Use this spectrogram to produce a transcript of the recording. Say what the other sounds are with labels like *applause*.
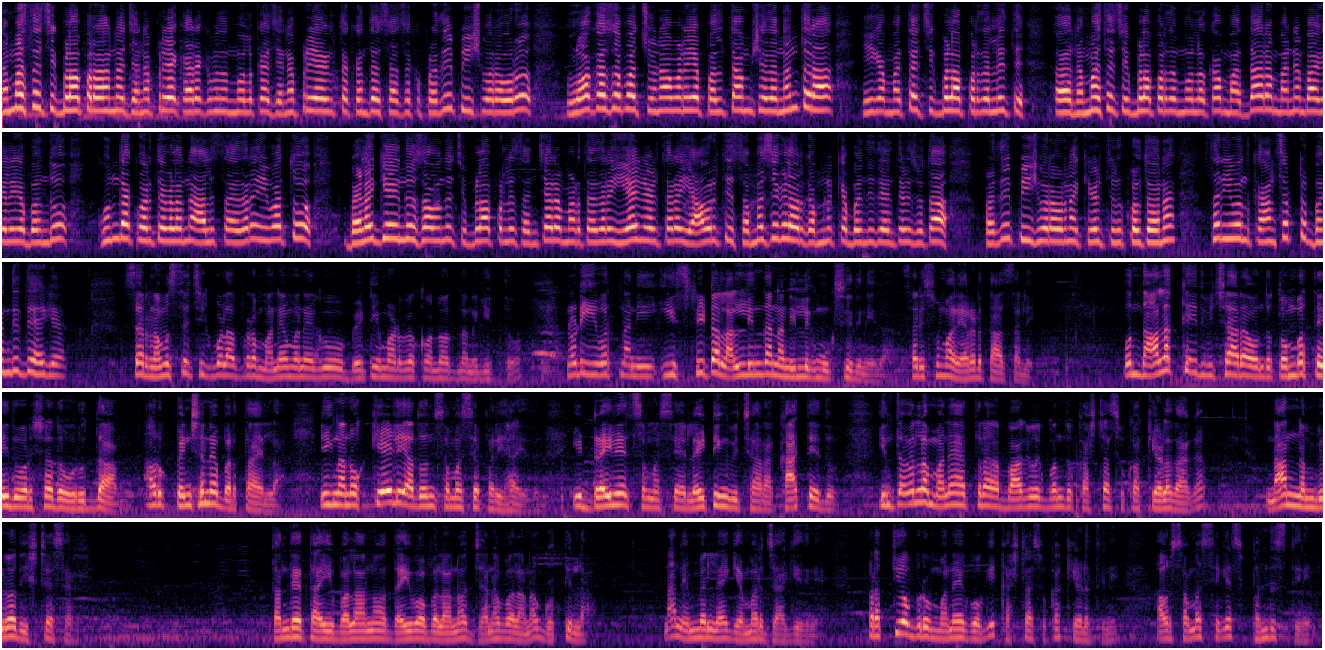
ನಮಸ್ತೆ ಚಿಕ್ಕಬಳ್ಳಾಪುರ ಅನ್ನೋ ಜನಪ್ರಿಯ ಕಾರ್ಯಕ್ರಮದ ಮೂಲಕ ಜನಪ್ರಿಯ ಆಗಿರ್ತಕ್ಕಂಥ ಶಾಸಕ ಪ್ರದೀಪ್ ಈಶ್ವರ್ ಅವರು ಲೋಕಸಭಾ ಚುನಾವಣೆಯ ಫಲಿತಾಂಶದ ನಂತರ ಈಗ ಮತ್ತೆ ಚಿಕ್ಕಬಳ್ಳಾಪುರದಲ್ಲಿ ನಮಸ್ತೆ ಚಿಕ್ಕಬಳ್ಳಾಪುರದ ಮೂಲಕ ಮತದಾರ ಮನೆ ಬಾಗಿಲಿಗೆ ಬಂದು ಕುಂದ ಕೊರತೆಗಳನ್ನು ಆಲಿಸ್ತಾ ಇದ್ದಾರೆ. ಇವತ್ತು ಬೆಳಗ್ಗೆಯಿಂದ ಸಹ ಒಂದು ಚಿಕ್ಕಬಳ್ಳಾಪುರದಲ್ಲಿ ಸಂಚಾರ ಮಾಡ್ತಾ ಇದ್ದಾರೆ. ಏನು ಹೇಳ್ತಾರೆ? ಯಾವ ರೀತಿ ಸಮಸ್ಯೆಗಳು ಅವ್ರ ಗಮನಕ್ಕೆ ಬಂದಿದೆ ಅಂತೇಳಿ ಸ್ವತಃ ಪ್ರದೀಪ್ ಈಶ್ವರ್ ಅವ್ರನ್ನ ಕೇಳಿ ತಿಳ್ಕೊಳ್ತಾವನ? ಸರ್, ಈ ಒಂದು ಕಾನ್ಸೆಪ್ಟ್ ಬಂದಿದ್ದೆ ಹೇಗೆ? ಸರ್, ನಮಸ್ತೆ ಚಿಕ್ಕಬಳ್ಳಾಪುರ, ಮನೆ ಮನೆಗೂ ಭೇಟಿ ಮಾಡಬೇಕು ಅನ್ನೋದು ನನಗಿತ್ತು. ನೋಡಿ, ಇವತ್ತು ನಾನು ಈ- ಸ್ಟ್ರೀಟಲ್ಲಿ ಅಲ್ಲಿಂದ ನಾನು ಇಲ್ಲಿಗೆ ಮುಗಿಸಿದ್ದೀನಿ ಈಗ. ಸರಿ, ಸುಮಾರು ಎರಡು ತಾಸಲ್ಲಿ. ಒಂದು ನಾಲ್ಕೈದು ವಿಚಾರ, ಒಂದು ತೊಂಬತ್ತೈದು ವರ್ಷದ ವೃದ್ಧ, ಅವ್ರಿಗೆ ಪೆನ್ಷನ್ನೇ ಬರ್ತಾ ಇಲ್ಲ. ಈಗ ನಾನು ಕೇಳಿ ಅದೊಂದು ಸಮಸ್ಯೆ ಪರಿಹಾರ ಇದೆ. ಈ ಡ್ರೈನೇಜ್ ಸಮಸ್ಯೆ ಲೈಟಿಂಗ್ ವಿಚಾರ ಖಾತೆದು ಇಂಥವೆಲ್ಲ ಮನೆ ಹತ್ರ ಬಾಗಿಲಿಗೆ ಬಂದು ಕಷ್ಟ ಸುಖ ಕೇಳಿದಾಗ ನಾನು ನಂಬಿರೋದು ಇಷ್ಟೇ ಸರ್. ತಂದೆ ತಾಯಿ ಬಲನೋ, ದೈವ ಬಲನೋ ಜನಬಲನೋ ಗೊತ್ತಿಲ್ಲ. ನಾನು ಎಂ ಎಲ್ ಎಗೆ ಎಮರ್ಜ್ ಆಗಿದ್ದೀನಿ. ಪ್ರತಿಯೊಬ್ಬರು ಮನೆಗೆ ಹೋಗಿ ಕಷ್ಟ ಸುಖ ಕೇಳ್ತೀನಿ, ಅವ್ರ ಸಮಸ್ಯೆಗೆ ಸ್ಪಂದಿಸ್ತೀನಿ.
